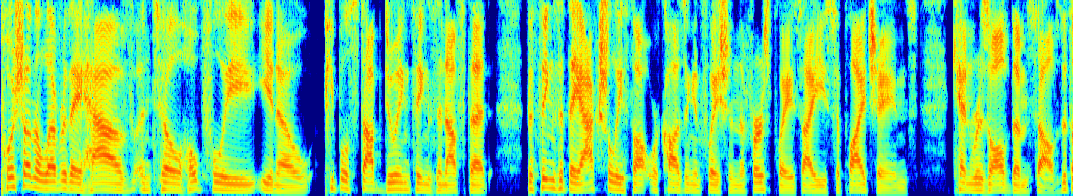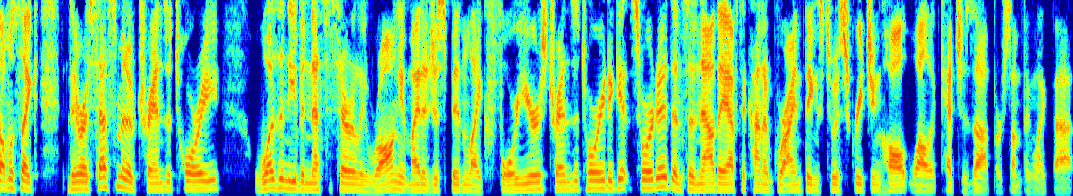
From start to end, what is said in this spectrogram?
push on the lever they have until hopefully, you know, people stop doing things enough that the things that they actually thought were causing inflation in the first place, i.e., supply chains, can resolve themselves. It's almost like their assessment of transitory wasn't even necessarily wrong. It might have just been like four years transitory to get sorted. And so now they have to kind of grind things to a screeching halt while it catches up or something like that.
